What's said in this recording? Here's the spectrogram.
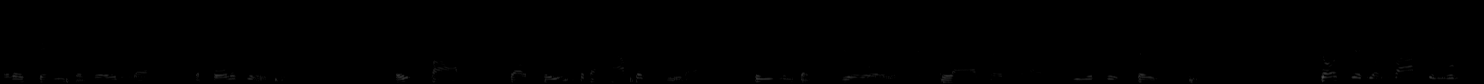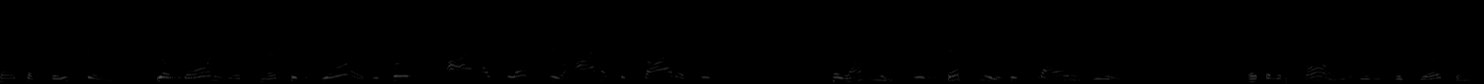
All these things that grieve the, the fall of Jerusalem. These fasts shall be to the house of Judah seasons of joy and gladness and cheerful feasts. God says your fasting will turn to feasting. Your mourning will turn to joy because I have blessed you. I have decided to to love you, to accept you, to save you. We're to respond in rejoicing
